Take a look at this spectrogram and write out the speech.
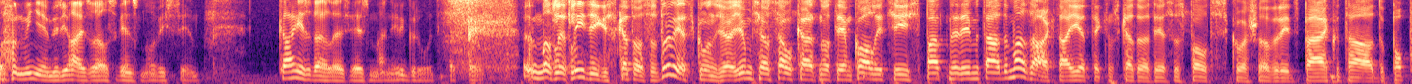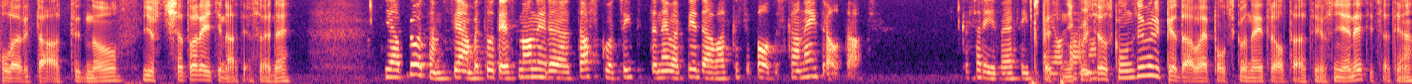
un viņiem ir jāizvēlas viens no visiem. Kā izvēlēsies, man ir grūti pateikt. Mazliet līdzīgi skatos uz Drūvietas kundzi, jo jums jau savukārt no tiem koalīcijas partneriem ir tāda mazāka tā ietekme, skatoties uz politisko šobrīd spēku, tādu popularitāti. Nu, jūs šeit to rēķināties, vai ne? Jā, protams, jā, bet toties man ir eh, tas, ko citi te nevar piedāvāt, kas ir politiskā neutralitāte kas arī ir vērtības. Pēc Nikuļsevas kundze jau arī piedāvāja politisko neutralitāti. Jūs viņai neticat, jā?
